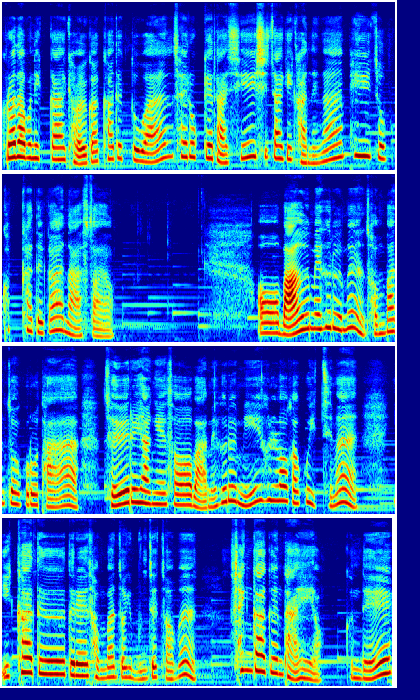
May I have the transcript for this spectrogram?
그러다 보니까 결과 카드 또한 새롭게 다시 시작이 가능한 페이지 오브 컵 카드가 나왔어요. 어, 마음의 흐름은 전반적으로 다 재회를 향해서 마음의 흐름이 흘러가고 있지만 이 카드들의 전반적인 문제점은 생각은 다 해요. 근데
